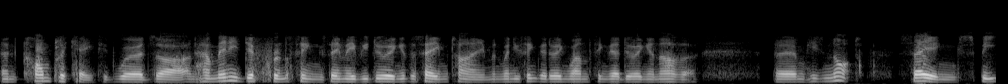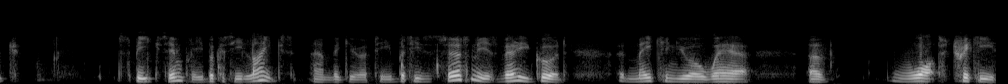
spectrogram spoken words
and complicated words are and how many different things they may be doing at the same time. And when you think they're doing one thing, they're doing another. Um, he's not saying speak speak simply because he likes ambiguity, but he certainly is very good at making you aware of what tricky,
